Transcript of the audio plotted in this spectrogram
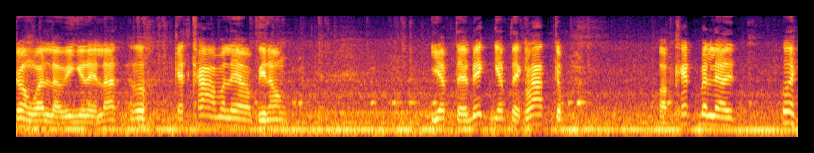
ช่องวันละวิ่งอยู่ในลาดโอ้แก๊สข้ามาแล้วพี่น้องเยียบแต่เล็กเยียบแต่ลาดกับออกแคทไปเลยเฮ้ย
